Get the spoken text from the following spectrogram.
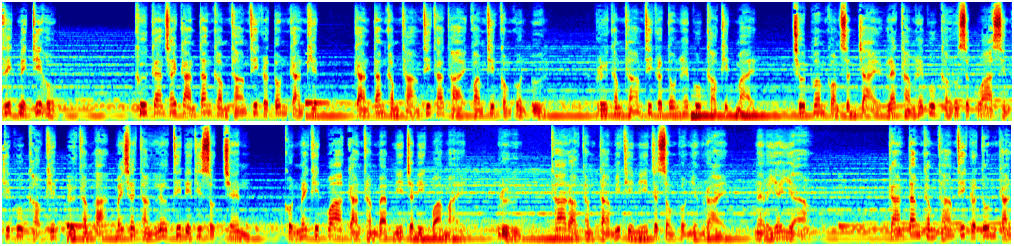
เทคนิคที่ 6 คือการใช้การตั้งคำถามที่กระตุ้นการคิด การตั้งคำถามที่ท้าทายความคิดของคนอื่น หรือคำถามที่กระตุ้นให้พวกเขาคิดใหม่ ช่วยเพิ่มความสนใจและทำให้พวกเขารู้สึกว่าสิ่งที่พวกเขาคิดหรือทำอาจไม่ใช่ทางเลือกที่ดีที่สุดเช่น คุณไม่คิดว่าการทำแบบนี้จะดีกว่าไหม หรือถ้าเราทำตามวิธีนี้จะส่งผลอย่างไร ในระยะยาว การตั้งคำถามที่กระตุ้นการ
